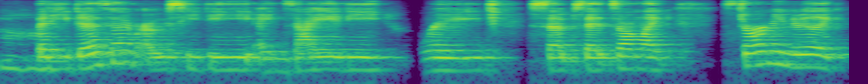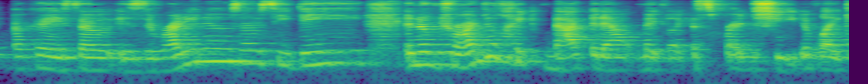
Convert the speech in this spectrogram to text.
Uh-huh. But he does have OCD, anxiety, rage, subsets. So I'm like starting to be like, okay, so is the runny nose OCD? And I'm trying to like map it out, make like a spreadsheet of like,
